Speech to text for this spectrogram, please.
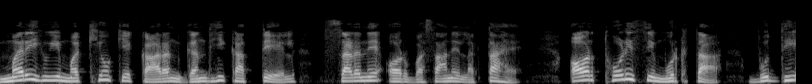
मरी हुई मक्खियों के कारण गंधी का तेल सड़ने और बसाने लगता है और थोड़ी सी मूर्खता, बुद्धि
